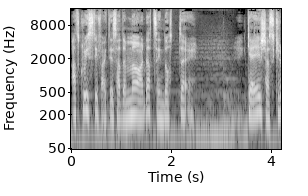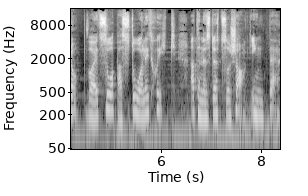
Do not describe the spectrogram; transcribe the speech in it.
att Christie faktiskt hade mördat sin dotter. Keishas kropp var i ett så pass dåligt skick att hennes dödsorsak inte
